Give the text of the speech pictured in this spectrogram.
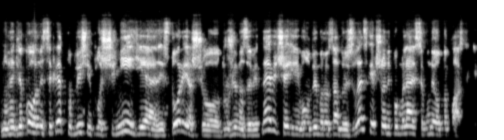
Ну, ні для кого не секрет, в публічній площині є історія, що дружина Завітневича і Володимир Олександрович Зеленський, якщо я не помиляюся, вони однокласники.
